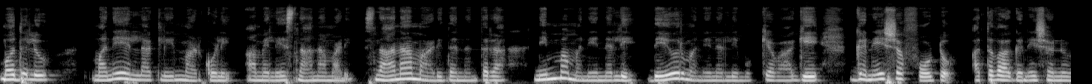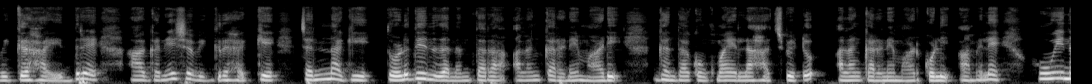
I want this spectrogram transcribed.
ಮೊದಲು ಮನೆಯೆಲ್ಲ ಕ್ಲೀನ್ ಮಾಡ್ಕೊಳ್ಳಿ. ಆಮೇಲೆ ಸ್ನಾನ ಮಾಡಿ. ಸ್ನಾನ ಮಾಡಿದ ನಂತರ ನಿಮ್ಮ ಮನೆಯಲ್ಲಿ, ದೇವ್ರ ಮನೆಯಲ್ಲಿ ಮುಖ್ಯವಾಗಿ ಗಣೇಶ ಫೋಟೋ ಅಥವಾ ಗಣೇಶನ ವಿಗ್ರಹ ಇದ್ದರೆ ಆ ಗಣೇಶ ವಿಗ್ರಹಕ್ಕೆ ಚೆನ್ನಾಗಿ ತೊಳೆದಿದ ನಂತರ ಅಲಂಕರಣೆ ಮಾಡಿ. ಗಂಧ, ಕುಂಕುಮ ಎಲ್ಲ ಹಚ್ಬಿಟ್ಟು ಅಲಂಕರಣೆ ಮಾಡ್ಕೊಳ್ಳಿ. ಆಮೇಲೆ ಹೂವಿನ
